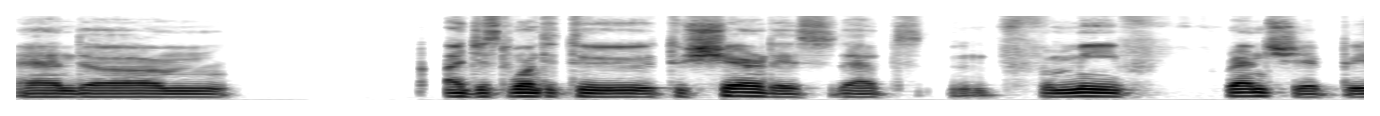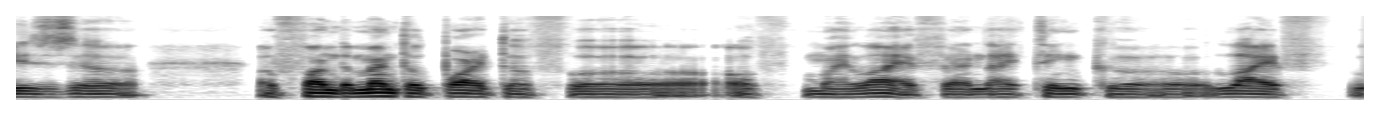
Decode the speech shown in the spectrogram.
And um, i just wanted to to share this that for me friendship is uh, a fundamental part of uh, of my life, and I think uh, life uh,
